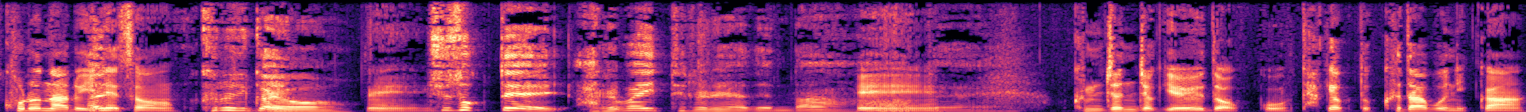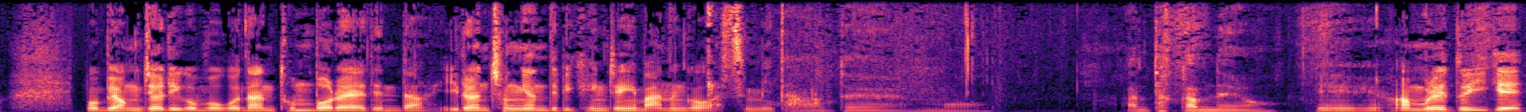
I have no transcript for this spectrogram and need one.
코로나로 인해서 아니, 그러니까요. 네. 추석 때 아르바이트를 해야 된다. 네. 아, 네. 금전적 여유도 없고 타격도 크다 보니까 뭐 명절이고 뭐고 난 돈 벌어야 된다 이런 청년들이 굉장히 많은 것 같습니다. 아, 네, 뭐 안타깝네요. 예, 아무래도 이게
